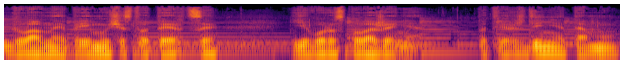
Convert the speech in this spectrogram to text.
Главное преимущество ТРЦ – Его расположение. Подтверждение тому,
